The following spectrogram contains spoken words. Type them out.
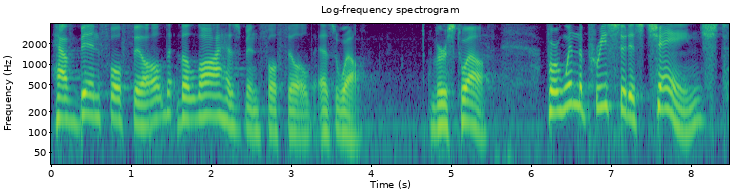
have been fulfilled, the law has been fulfilled as well. Verse 12 For when the priesthood is changed,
